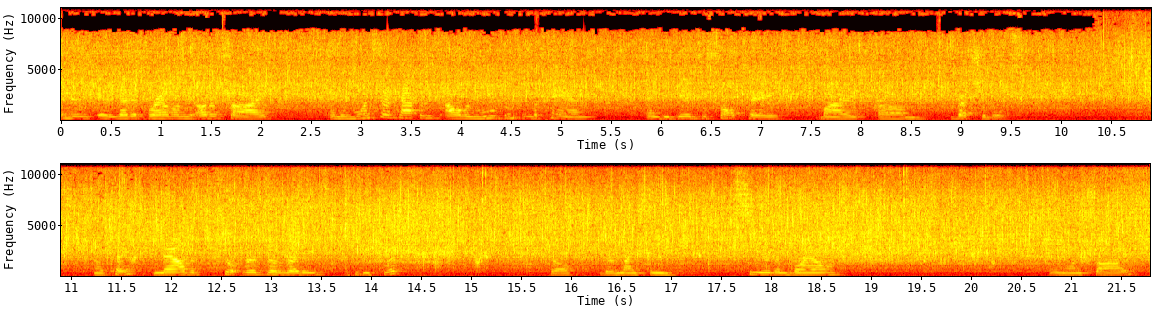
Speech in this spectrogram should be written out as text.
and, then, and let it brown on the other side. And then once that happens, I'll remove them from the pan and begin to saute my um, vegetables. Okay, now the short ribs are ready to be flipped. So they're nice and seared and browned on one side.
